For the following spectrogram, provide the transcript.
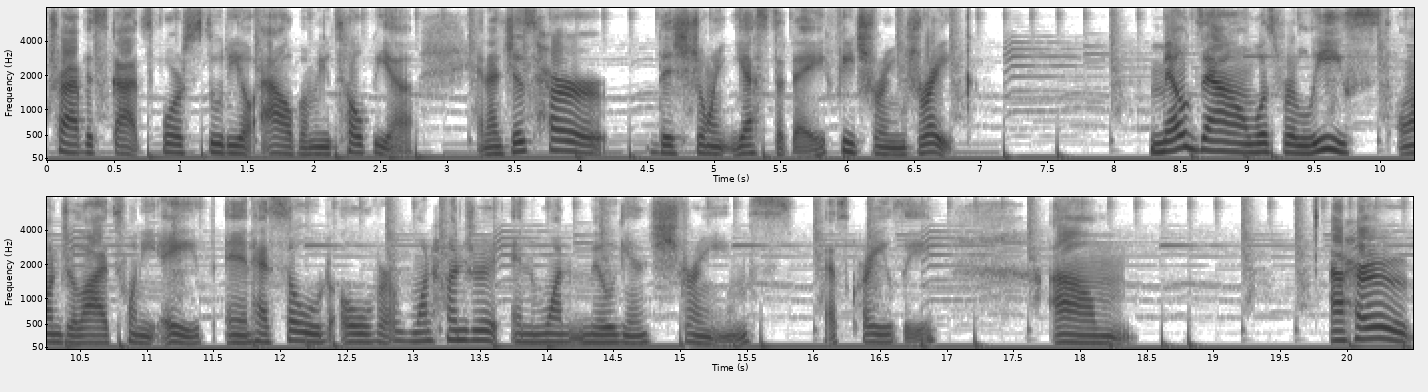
Travis Scott's fourth studio album, Utopia. And I just heard this joint yesterday featuring Drake. Meltdown was released on July 28th and has sold over 101 million streams. That's crazy. Um, I heard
